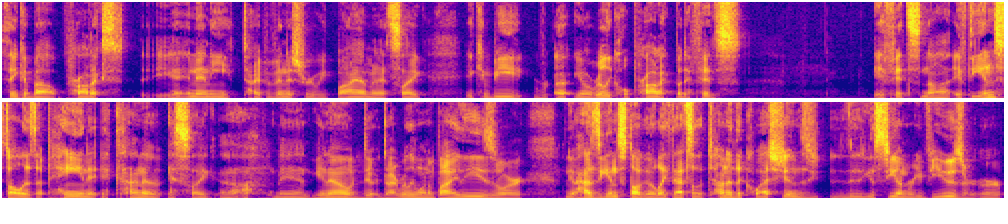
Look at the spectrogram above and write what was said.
think about products in any type of industry we buy them and it's like it can be uh, you know a really cool product, but if it's if it's not if the install is a pain it, it kind of it's like oh man you know do, do i really want to buy these? Or you know how's the install go? Like that's a ton of the questions that you see on reviews or, or,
